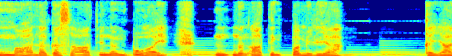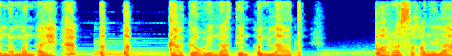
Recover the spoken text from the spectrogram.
Mahalaga sa atin ang buhay ng ating pamilya. Kaya naman ay ah, ah, gagawin natin ang lahat para sa kanila.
